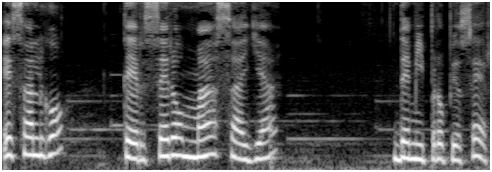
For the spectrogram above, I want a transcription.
es algo tercero más allá de mi propio ser.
